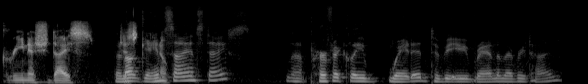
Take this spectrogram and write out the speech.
greenish dice. they're just, not game you know, science dice. Not perfectly weighted to be random every time.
